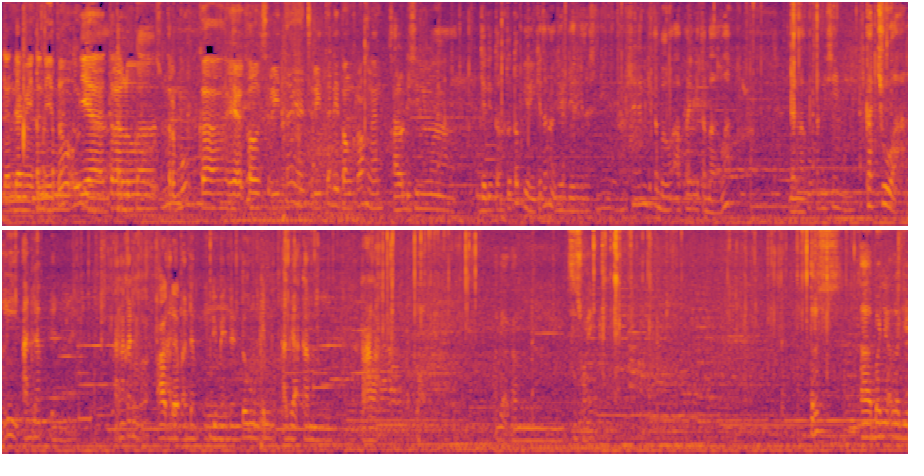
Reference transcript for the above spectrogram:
dan, di Dan Medan teman-teman itu tuh ya ya terlalu terbuka terbuka. ya kalau cerita ya cerita di tongkrongan. Kalau di sini mah jadi tertutup ya kita nggak jadi diri kita sendiri. Harusnya kan kita bawa apa yang kita bawa dan lakukan di sini. Kecuali adab dan karena kan Adab. adab, di Hmm. Medan tuh mungkin agak kami ralat. Agak kami sesuaikan. Terus eh, banyak lagi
